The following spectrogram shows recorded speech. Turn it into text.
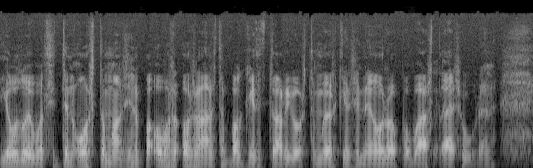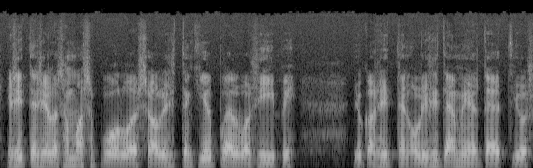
joutuivat sitten ostamaan siinä osana sitä pakettitarjousta myöskin sen Euroopan vastaisuuden. Ja sitten siellä samassa puolueessa oli sitten kilpaileva siipi, joka sitten oli sitä mieltä, että jos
